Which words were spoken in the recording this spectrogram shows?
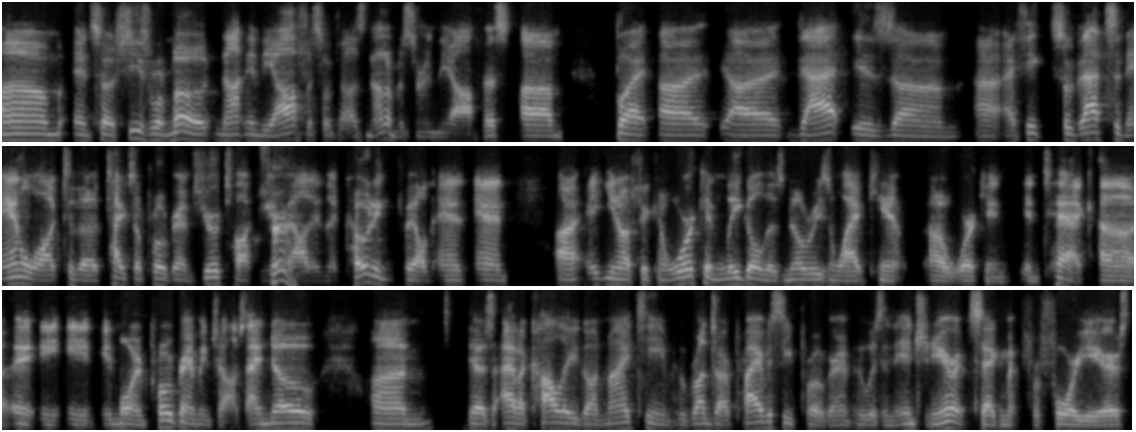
um, and so she's remote, not in the office with us. None of us are in the office. Um, but uh, uh, that is, um, uh, I think, so that's an analog to the types of programs you're talking sure. about in the coding field, and and uh, you know, if it can work in legal, there's no reason why it can't uh, work in in tech, uh, in, in, more in programming jobs. I know um, there's I have a colleague on my team who runs our privacy program who was an engineer at Segment for four years,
